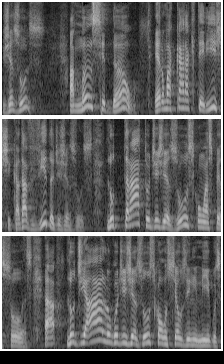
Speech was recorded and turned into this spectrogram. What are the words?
Jesus. A mansidão era uma característica da vida de Jesus, no trato de Jesus com as pessoas, no diálogo de Jesus com os seus inimigos,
